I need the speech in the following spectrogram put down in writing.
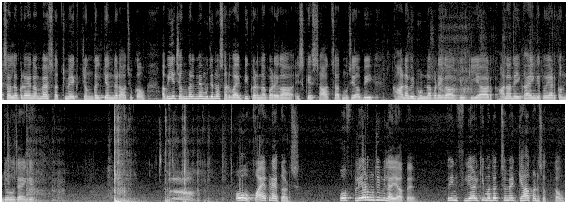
ऐसा लग रहा है ना, मैं सच में एक जंगल के अंदर आ चुका हूँ। अभी ये जंगल में मुझे ना सर्वाइव भी करना पड़ेगा। इसके साथ साथ मुझे अभी खाना भी ढूंढना पड़ेगा, क्योंकि यार खाना नहीं खाएँगे तो यार कमज़ोर हो जाएँगे। ओ फायर क्रैकर्स ओ फ्लेयर मुझे मिला है यहाँ पे। तो इन फ्लेयर की मदद से मैं क्या कर सकता हूँ?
